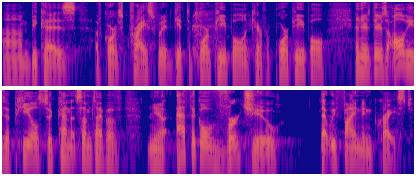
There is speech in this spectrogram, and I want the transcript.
um, because, of course, Christ would give to poor people and care for poor people. And there's, there's all these appeals to kind of some type of, you know, ethical virtue that we find in Christ.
